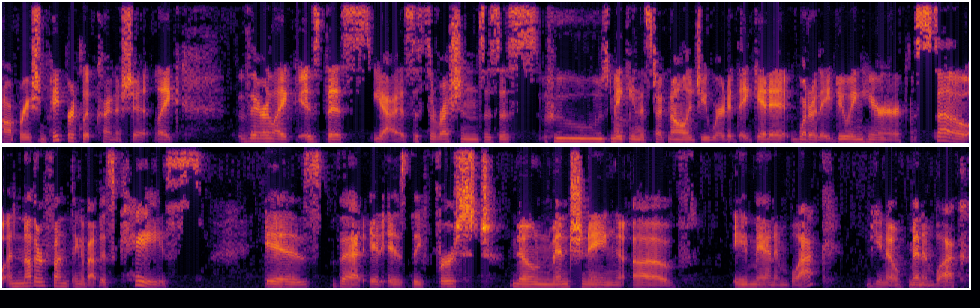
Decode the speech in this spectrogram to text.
Operation Paperclip kind of shit. Like, they're like, is this, yeah, is this the Russians? Is this who's making this technology? Where did they get it? What are they doing here? So, another fun thing about this case is that it is the first known mentioning of a man in black. You know, men in black.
